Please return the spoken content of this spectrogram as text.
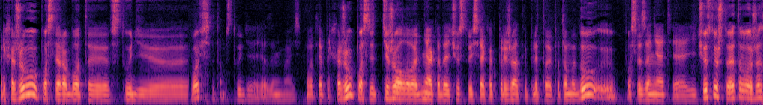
прихожу после работы в студию, в офисе, там, студия я занимаюсь, вот я прихожу после тяжелого дня, когда я чувствую себя как прижатый плитой. Потом иду э, после занятия и чувствую, что этого уже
